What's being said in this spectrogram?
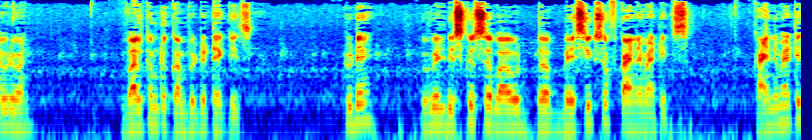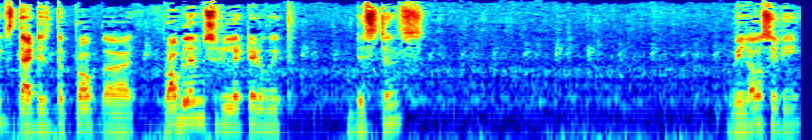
everyone, welcome to Computer Techies. Today we will discuss about the basics of kinematics. Kinematics that is the prob- uh, problems related with distance, velocity,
